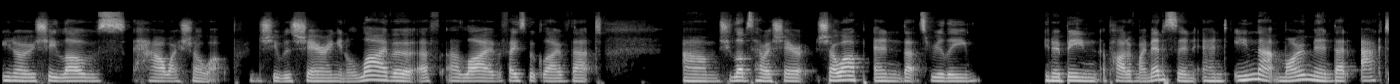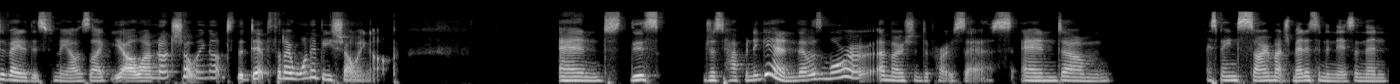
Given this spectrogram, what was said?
you know, she loves how I show up. She was sharing in a live, a, a, a live, a Facebook live that um, she loves how I share show up. And that's really, you know, been a part of my medicine. And in that moment, that activated this for me. I was like, yo, I'm not showing up to the depth that I want to be showing up. And this just happened again. There was more emotion to process. And um, there's been so much medicine in this. And then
